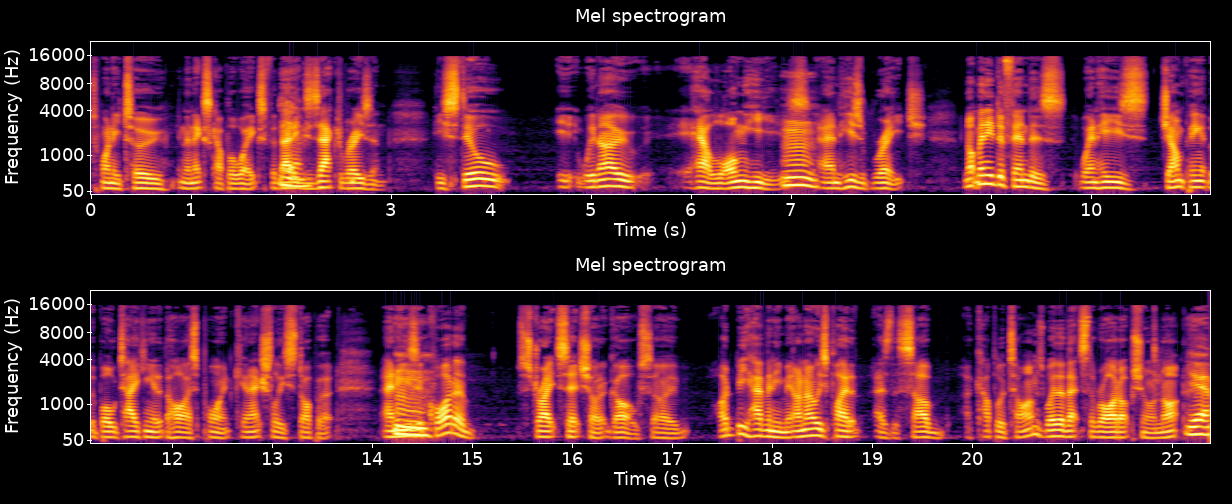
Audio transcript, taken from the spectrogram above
22 in the next couple of weeks for that Yeah. exact reason. He's still. We know how long he is Mm. and his reach. Not many defenders, when he's jumping at the ball, taking it at the highest point, can actually stop it. And he's a, Mm. quite a straight set shot at goal. So I'd be having him. in. I know he's played it as the sub couple of times. Whether that's the right option or not, Yeah.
